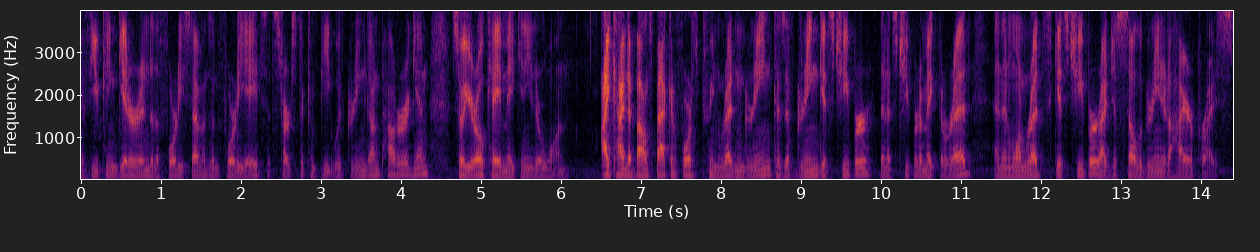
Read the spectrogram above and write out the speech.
If you can get her into the 47s and 48s, it starts to compete with green gunpowder again. So you're okay making either one. I kind of bounce back and forth between red and green because if green gets cheaper, then it's cheaper to make the red. And then when red gets cheaper, I just sell the green at a higher price.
